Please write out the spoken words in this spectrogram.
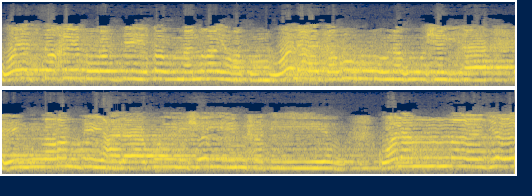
ويستخلف ربي قوما غيركم ولا تضرونه شيئا. إن ربي على كل شيء حفيظ. ولما جاء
